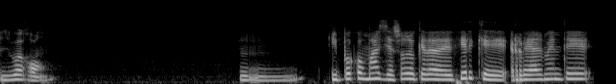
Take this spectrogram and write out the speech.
luego, mm, y poco más, ya solo queda decir que realmente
